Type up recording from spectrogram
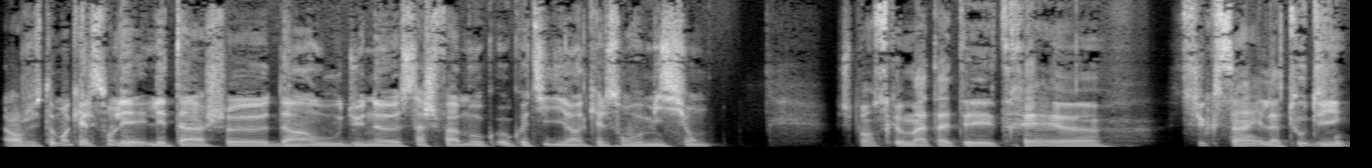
Alors justement, quelles sont les, les tâches d'un ou d'une sage-femme au, au quotidien? Quelles sont vos missions? Je pense que Matt a été très euh, succinct, il a tout dit.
